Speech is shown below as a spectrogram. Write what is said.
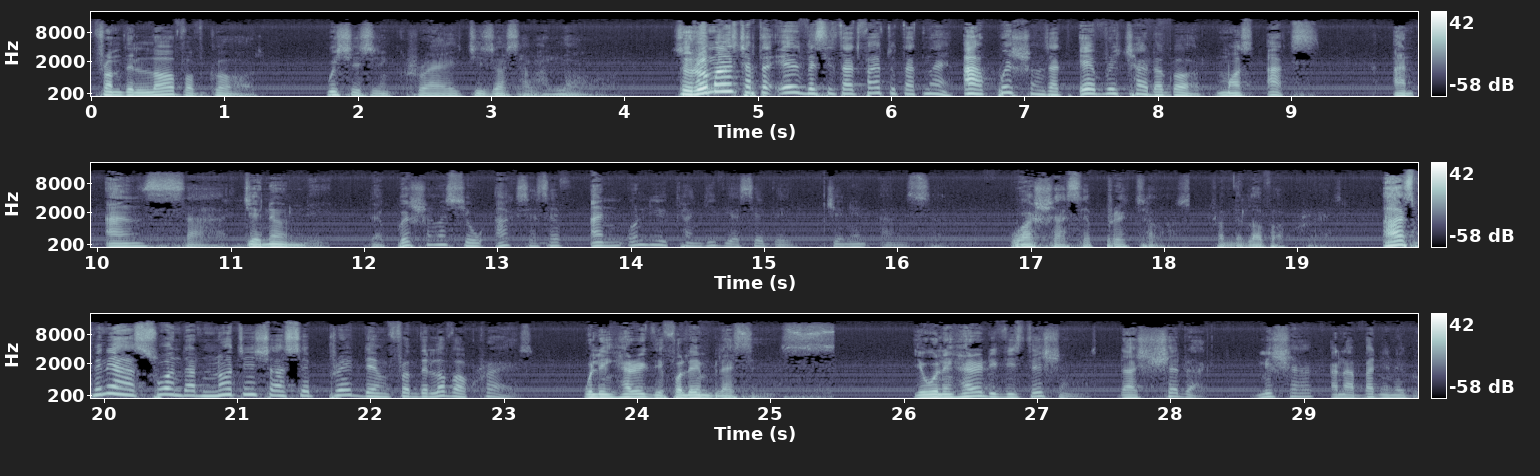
from the love of God, which is in Christ Jesus our Lord. So Romans chapter 8, verses 35 to 39 are questions that every child of God must ask and answer genuinely. The questions you ask yourself, and only you can give yourself the genuine answer. What shall separate us from the love of Christ? As many have sworn that nothing shall separate them from the love of Christ, will inherit the following blessings. You will inherit the visitations that Shadrach, Meshach, and Abednego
